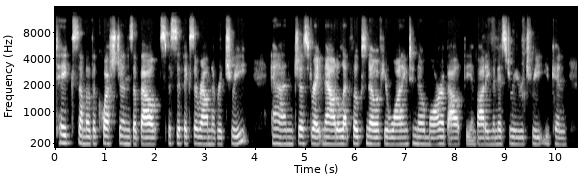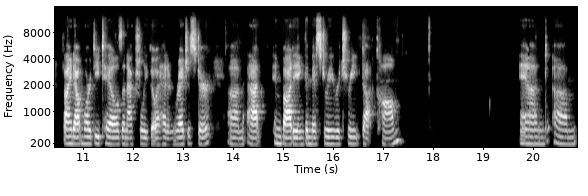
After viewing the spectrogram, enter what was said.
take some of the questions about specifics around the retreat And just right now, to let folks know if you're wanting to know more about the Embodying the Mystery retreat, you can find out more details and actually go ahead and register um, at embodyingthemysteryretreat.com. And um,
